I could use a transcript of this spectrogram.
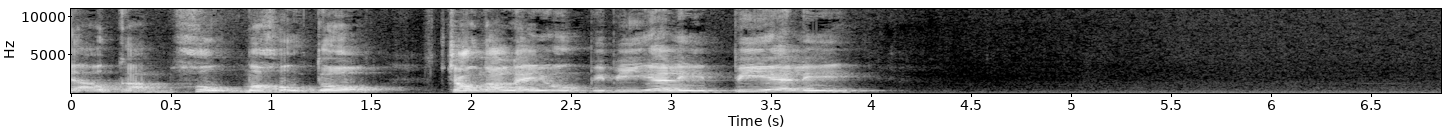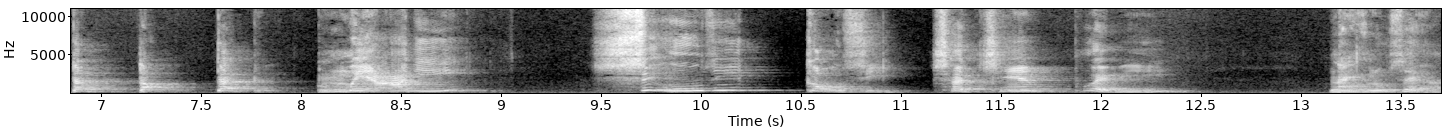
လက်အောက်ကမဟုတ်မဟုတ်တော့ကျောင်းသားလက်ရုပ် PPLA PLA တက်တက်တက်အများကြီးစစ်ဦးစီးကောင်စီချက်ချင်းဖွဲ့ပြီးနိုင်ငံလုံးဆိုင်ရာ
